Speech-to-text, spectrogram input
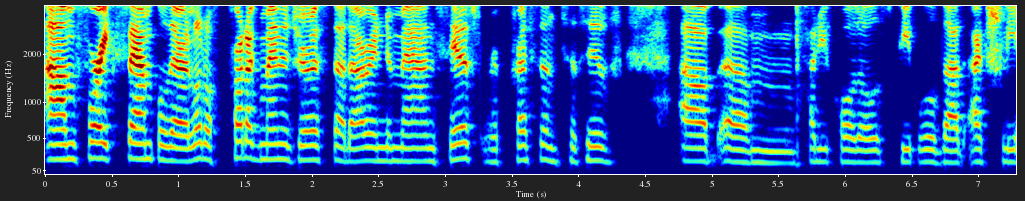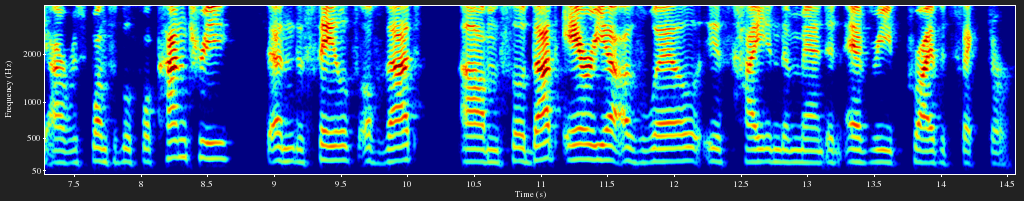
Um, for example, there are a lot of product managers that are in demand, sales representatives. Uh, um, how do you call those people that actually are responsible for country and the sales of that? Um, so that area as well is high in demand in every private sector.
